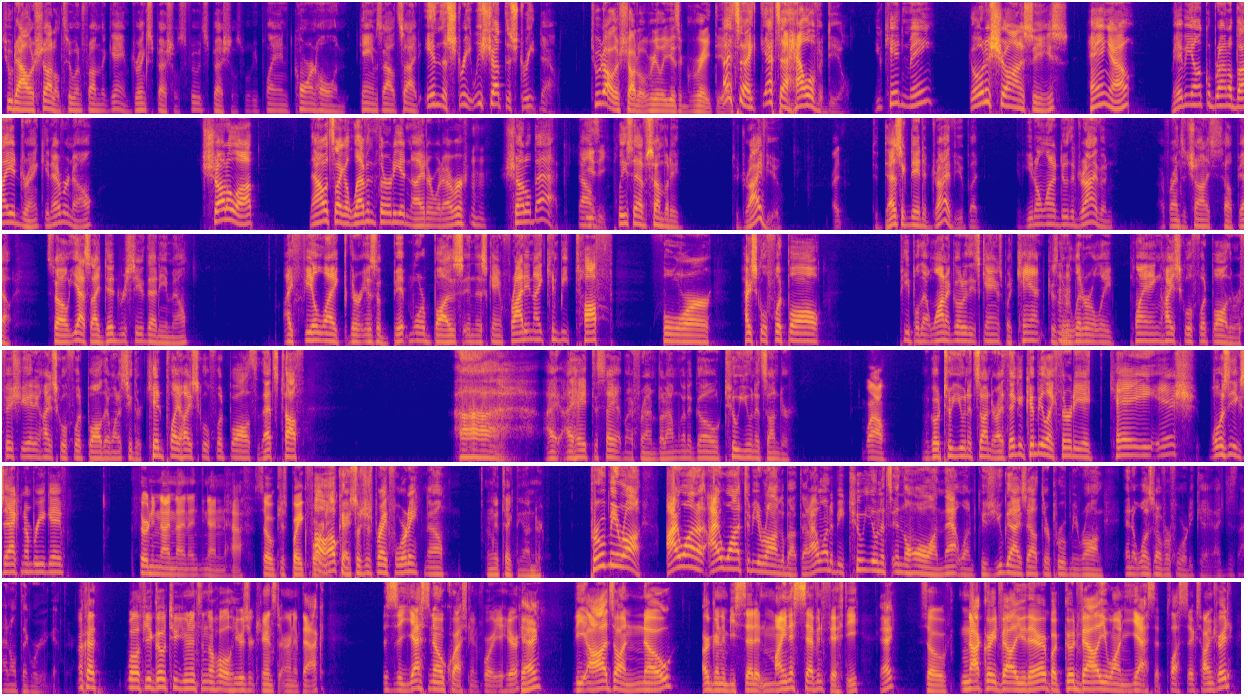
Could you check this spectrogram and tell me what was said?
Two dollar shuttle to and from the game. Drink specials, food specials. We'll be playing cornhole and games outside in the street. We shut the street down. Two dollar shuttle really is a great deal. That's a that's a hell of a deal. You kidding me? Go to Shaughnessy's, hang out. Maybe Uncle Brown will buy you a drink. You never know. Shuttle up. Now it's like eleven thirty at night or whatever. Mhm. Shuttle back. Now, Easy. Please have somebody to drive you. Right. To designate to drive you. But if you don't want to do the driving, our friends at Shaughnessy's help you out. So yes, I did receive that email. I feel like there is a bit more buzz in this game. Friday night can be tough for high school football people that want to go to these games but can't because they're Mhm. literally playing high school football. They're officiating high school football. They want to see their kid play high school football, so that's tough. Ah, I, I hate to say it, my friend, but I'm going to go two units under. wow. I'm going to go two units under. I think it could be like 38K ish. What was the exact number you gave? 39,999 and a half. So just break 40. Oh, okay. So just break 40? No. I'm going to take the under. Prove me wrong. I want to I want to be wrong about that. I want to be two units in the hole on that one because you guys out there proved me wrong and it was over 40k. I just I don't think we're going to get there. Okay. Well, if you go two units in the hole, here's your chance to earn it back. This is a yes no question for you here. Okay? The odds on no are going to be set at minus 750. Okay? So not great value there, but good value on yes at plus 600.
